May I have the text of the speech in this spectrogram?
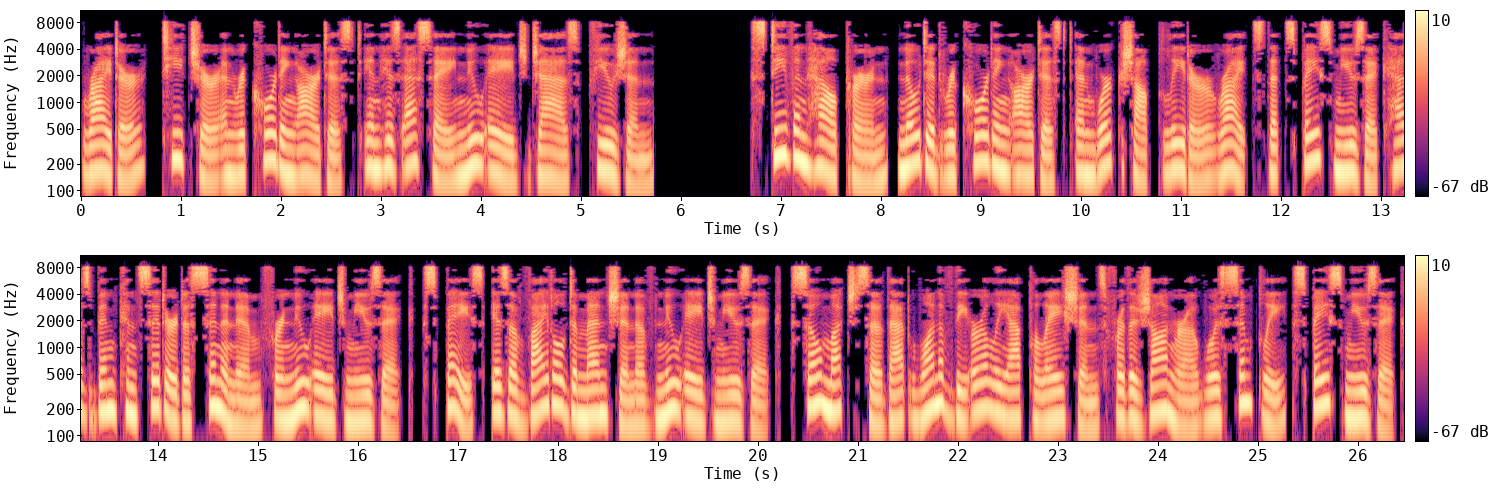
writer, teacher and recording artist in his essay New Age Jazz, Steven Halpern, noted recording artist and workshop leader writes that space music has been considered a synonym for New Age music. Space is a vital dimension of New Age music, so much so that one of the early appellations for the genre was simply space music,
